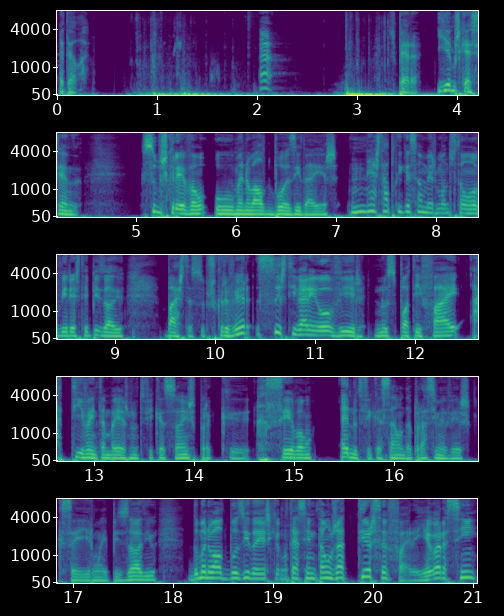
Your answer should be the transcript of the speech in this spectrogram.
Até lá. Espera, ia-me esquecendo. Subscrevam o Manual de Boas Ideias nesta aplicação mesmo onde estão a ouvir este episódio. Basta subscrever. Se estiverem a ouvir no Spotify, ativem também as notificações para que recebam a notificação da próxima vez que sair um episódio do Manual de Boas Ideias, que acontece então já terça-feira. E agora sim,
